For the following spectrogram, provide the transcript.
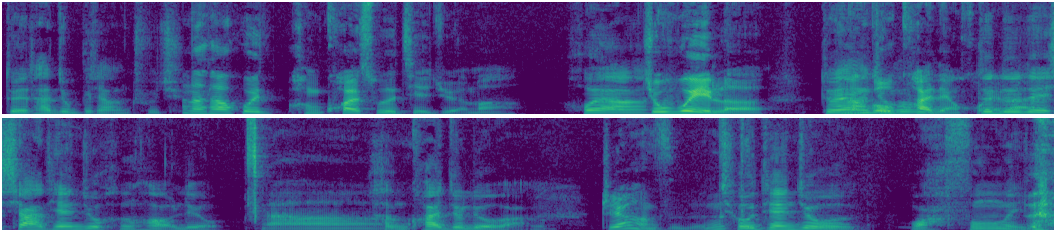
对它就不想出去。那它会很快速的解决吗？会啊，就为了。对啊，能够快点回来。对对对，夏天就很好遛啊，很快就遛完了。这样子的，秋天就哇疯了一样。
